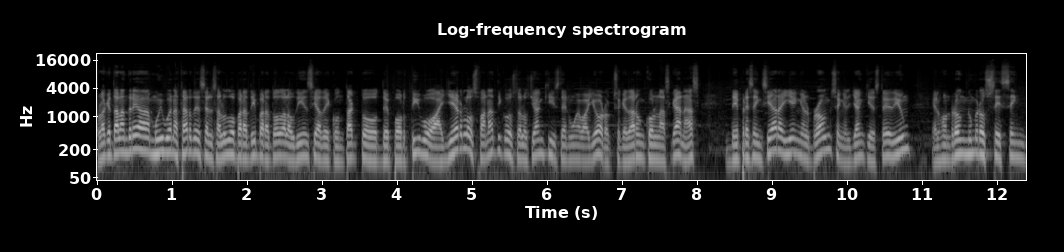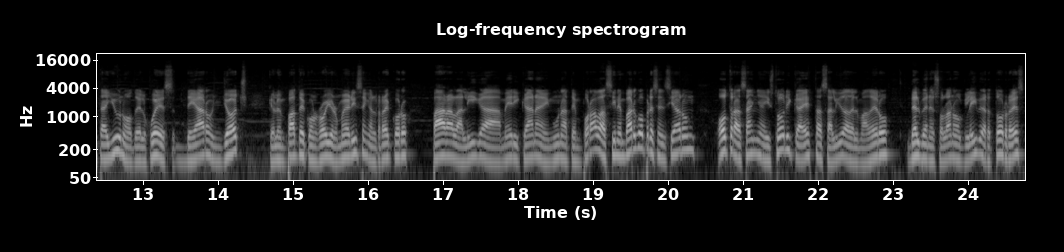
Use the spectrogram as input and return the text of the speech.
Hola, ¿qué tal Andrea? Muy buenas tardes. El saludo para ti, para toda la audiencia de Contacto Deportivo. Ayer los fanáticos de los Yankees de Nueva York se quedaron con las ganas de presenciar ahí en el Bronx, en el Yankee Stadium, el jonrón número 61 del juez de Aaron Judge, que lo empate con Roger Maris en el récord para la Liga Americana en una temporada. Sin embargo, presenciaron otra hazaña histórica, esta salida del madero del venezolano Gleyber Torres,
